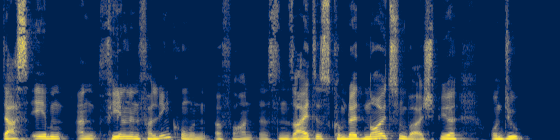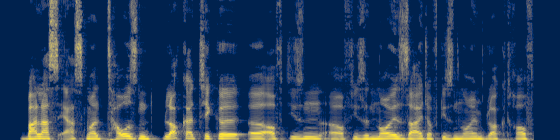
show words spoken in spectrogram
dass eben an fehlenden Verlinkungen äh, vorhanden ist. Eine Seite ist komplett neu zum Beispiel und du ballerst erstmal 1000 Blogartikel äh, auf diesen, äh, auf diese neue Seite, auf diesen neuen Blog drauf.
